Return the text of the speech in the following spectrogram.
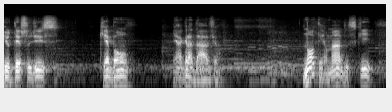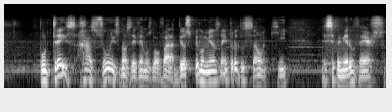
E o texto diz que é bom, é agradável. Notem, amados, que por três razões nós devemos louvar a Deus, pelo menos na introdução aqui, nesse primeiro verso.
